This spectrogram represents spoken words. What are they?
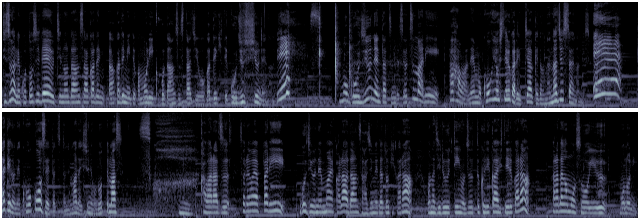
実はね今年でうちのダンスアカデミーアカデミーというか森育子ダンススタジオができて50周年なんですえもう50年経つんですよ。つまり母はねもう公表してるから言っちゃうけど70歳なんですよ。えー、だけどね高校生たちとねまだ一緒に踊ってます。すごい。うん、変わらず。それはやっぱり50年前からダンス始めた時から同じルーティンをずっと繰り返しているから体がもうそういうものに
